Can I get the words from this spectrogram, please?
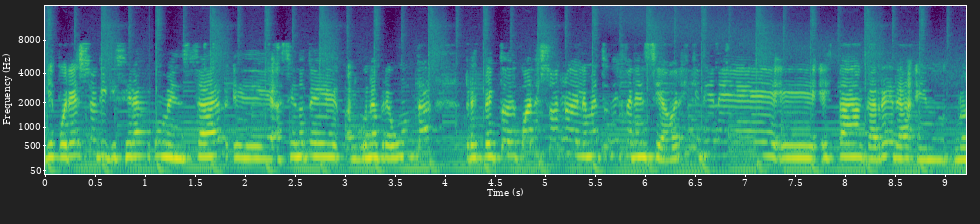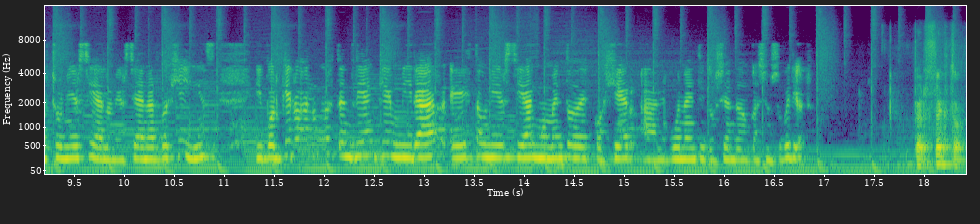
Y es por eso que quisiera comenzar haciéndote alguna pregunta respecto de cuáles son los elementos diferenciadores que tiene eh, esta carrera en nuestra universidad, la Universidad de Nardo Higgins, y por qué los alumnos tendrían que mirar esta universidad al momento de escoger alguna institución de educación superior. Perfecto.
